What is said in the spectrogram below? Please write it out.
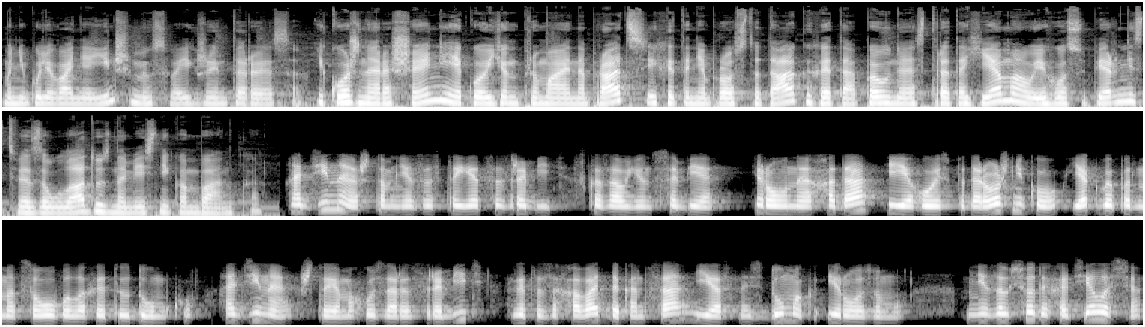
маніпулявання іншымі ў сваіх жа інтарэсах. І кожнае рашэнне, якое ён прымае на працы, гэта не проста так, гэта пэўная стратагема ў яго суперніцтве за ўладу з намеснікам банка. Адзінае, што мне застаецца зрабіць, сказаў ён сабе. Роўная хада і яго і спадарожнікаў як бы падмацоўвала гэтую думку. Адзінае, што я магу зараз зрабіць, гэта захаваць да канца яснасць думак і розуму. Мне заўсёды хацелася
